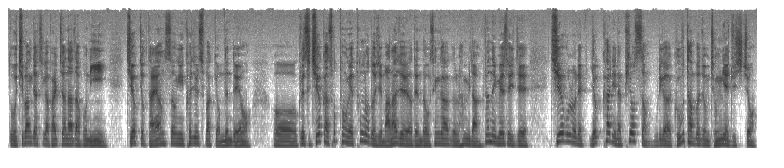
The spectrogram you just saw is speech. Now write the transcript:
또 지방자치가 발전하다 보니 지역적 다양성이 커질 수밖에 없는데요. 어, 그래서 지역 간 소통의 통로도 이제 많아져야 된다고 생각을 합니다. 그런 의미에서 이제 지역 언론의 역할이나 필요성 우리가 그부터 한번 좀 정리해 주시죠.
